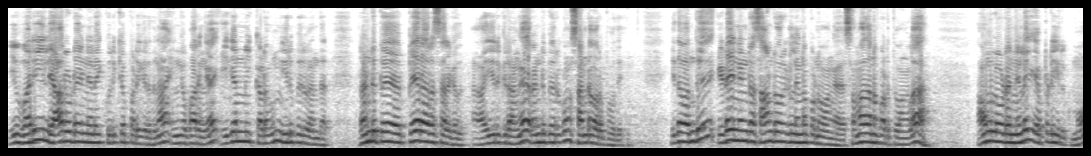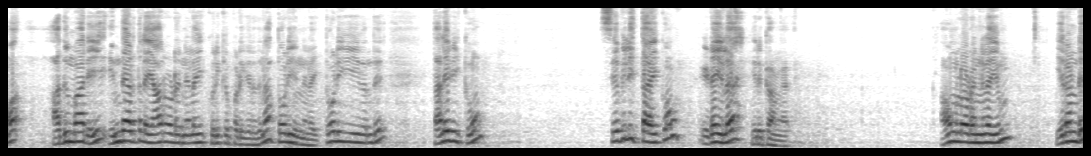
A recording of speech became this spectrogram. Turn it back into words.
இவ்வரியில் யாருடைய நிலை குறிக்கப்படுகிறதுனா இங்கே பாருங்க இகன்மி கடவும் இருபெரு வேந்தர். ரெண்டு பே பேரரசர்கள் இருக்கிறாங்க. ரெண்டு பேருக்கும் சண்டை வரப்போகுது. இதை வந்து இடை நின்ற சான்றோர்கள் என்ன பண்ணுவாங்க? சமாதானப்படுத்துவாங்களா? அவங்களோட நிலை எப்படி இருக்குமோ அது மாதிரி இந்த இடத்துல யாரோட நிலை குறிக்கப்படுகிறதுனா தோழியின் நிலை. தோழி வந்து தலைவிக்கும் செவிலித்தாய்க்கும் இடையில் இருக்காங்க. அவங்களோட நிலையும் இரண்டு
